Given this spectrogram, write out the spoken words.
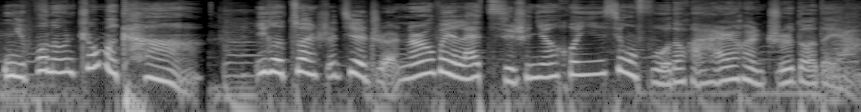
你不能这么看啊！一个钻石戒指能让未来几十年婚姻幸福的话，还是很值得的呀。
